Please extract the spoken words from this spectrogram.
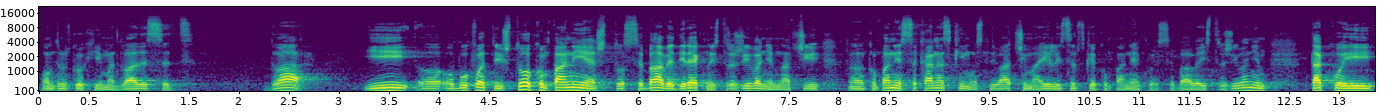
u ovom trenutku ih ima 22, i obuhvati što kompanije što se bave direktno istraživanjem, znači kompanije sa kanadskim osnivačima ili srpske kompanije koje se bave istraživanjem, tako i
